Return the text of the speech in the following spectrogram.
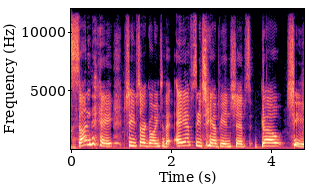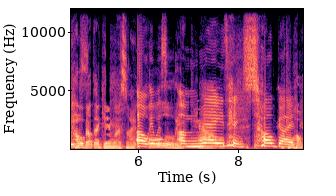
Sunday, Chiefs are going to the AFC Championships. Go Chiefs! How about that game last night? Oh, it was amazing. Cow. So good. Whoa.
